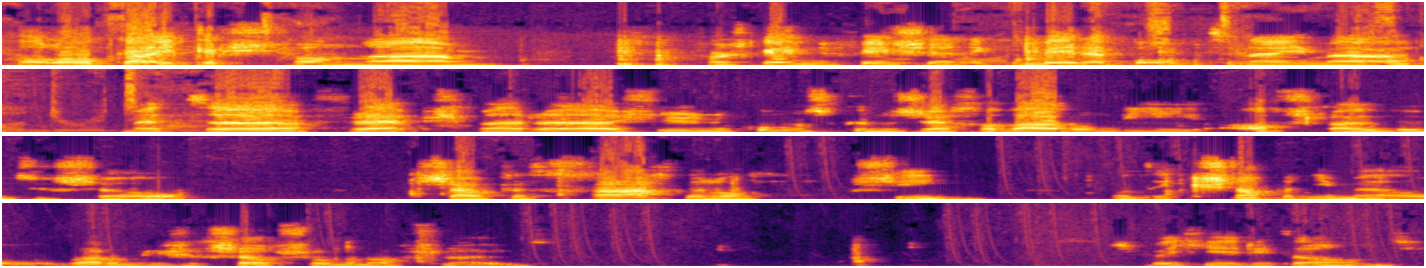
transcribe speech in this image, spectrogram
Hallo kijkers van uh, First Game Division. Ik probeer even op te nemen met uh, Fraps. Maar uh, als jullie in de comments kunnen zeggen waarom die afsluit uit zichzelf, zou ik dat graag willen zien. Want ik snap het niet meer waarom hij zichzelf zomaar afsluit. Dat is een beetje irritant.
